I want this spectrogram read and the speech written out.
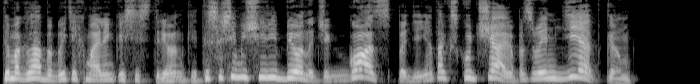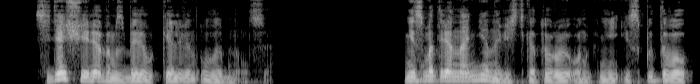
Ты могла бы быть их маленькой сестренкой. Ты совсем еще ребеночек. Господи, я так скучаю по своим деткам. Сидящий рядом с Берил Кельвин улыбнулся. Несмотря на ненависть, которую он к ней испытывал,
